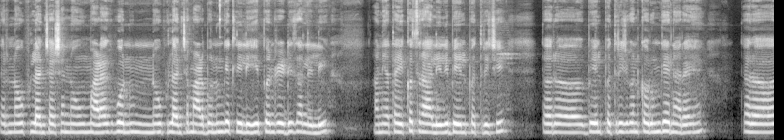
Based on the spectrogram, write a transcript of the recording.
तर नऊ फुलांच्या अशा नऊ माळा बनवून नऊ फुलांच्या माळ बनवून घेतलेली ही पण रेडी झालेली. आणि आता एकच राहिलेली बेलपत्रीची. तर बेलपत्रीची पण करून घेणार आहे. तर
